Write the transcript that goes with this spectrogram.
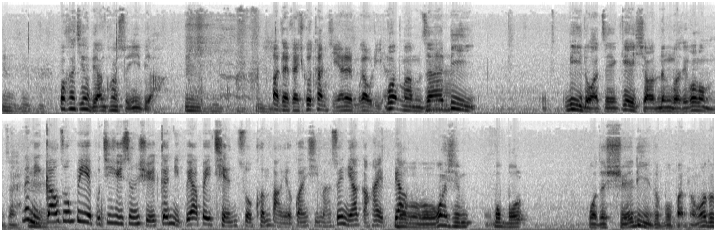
嗯嗯嗯，我较只别人看损益表。嗯嗯，啊！太太是个趁钱啊，你毋够厉害。我嘛毋知米米偌济计小两偌济我都唔知。那你高中毕业不继续升学，跟你不要被钱所捆绑有关系吗？所以你要赶快不要。不不不，我是我无我的学历都无办法，我都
